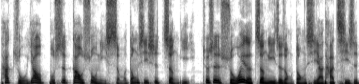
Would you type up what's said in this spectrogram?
它主要不是告诉你什么东西是正义。就是所谓的正义这种东西啊，它其实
